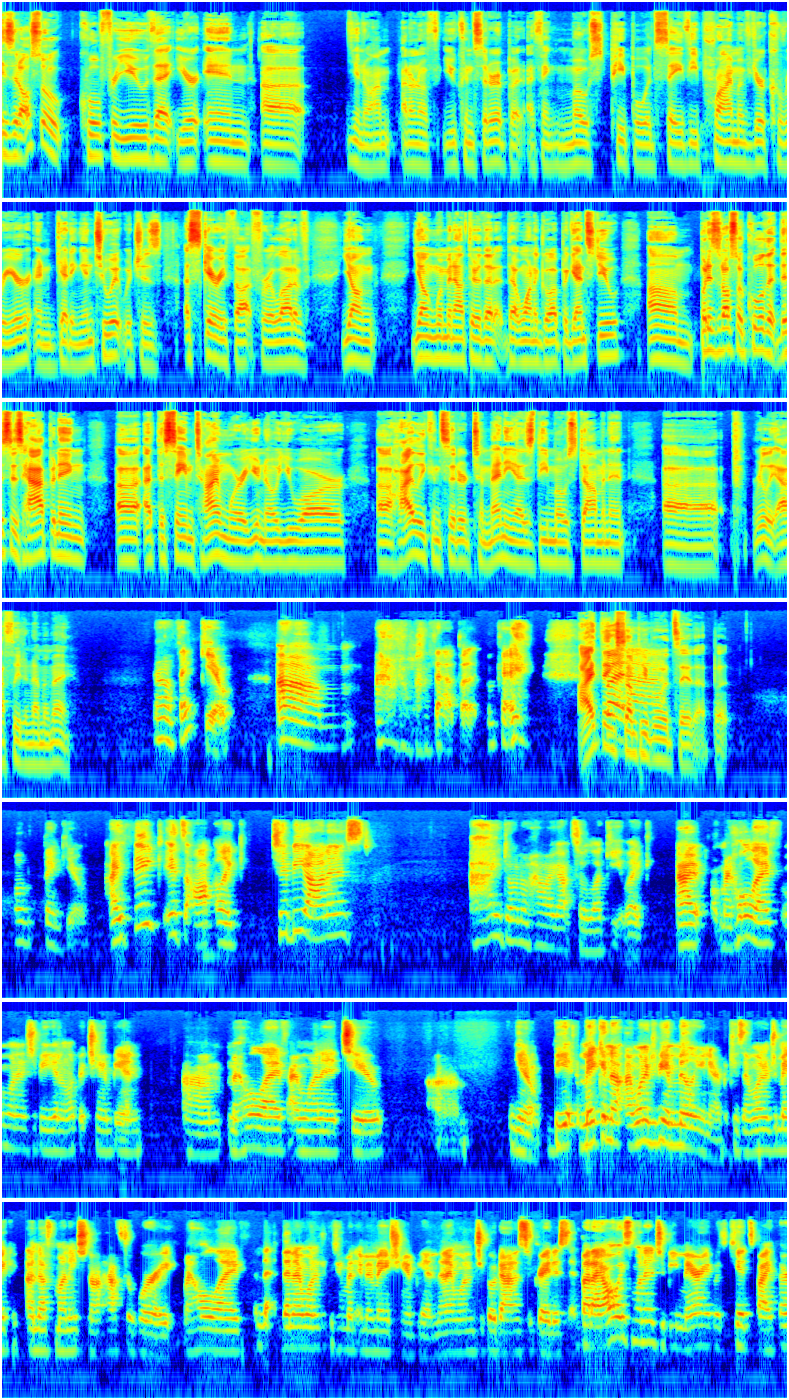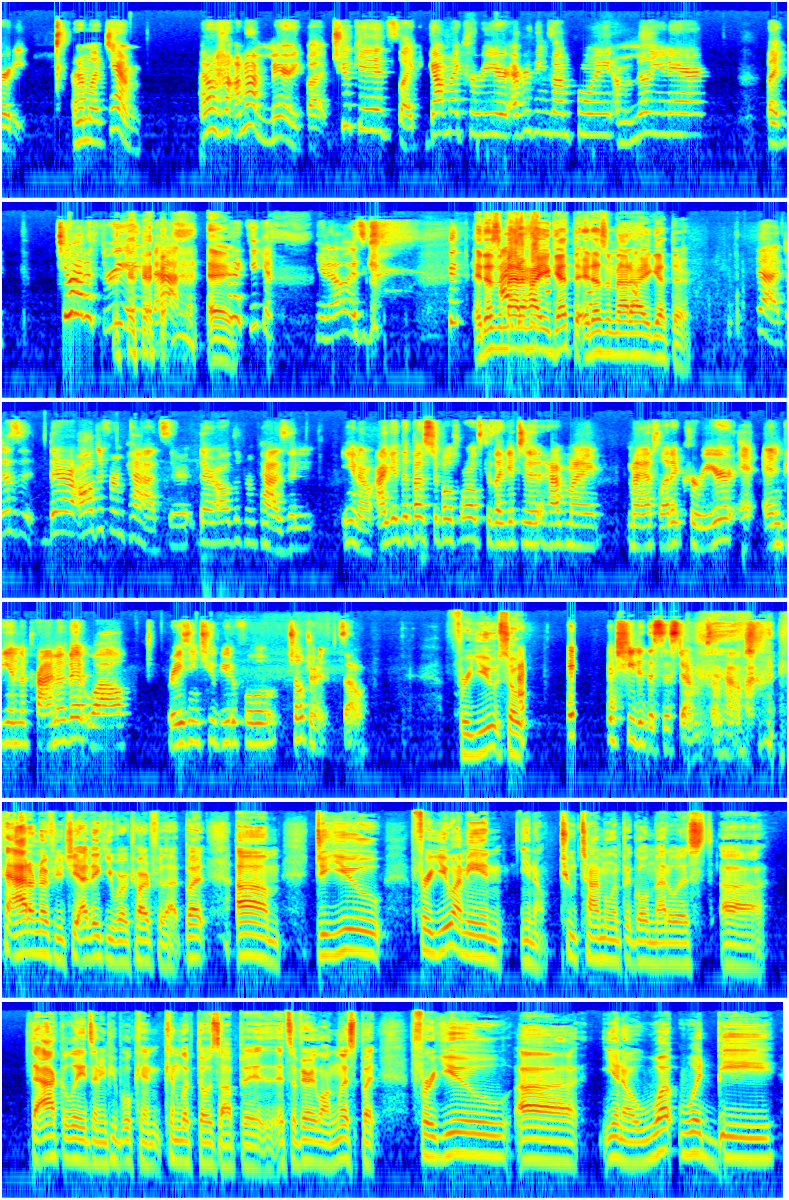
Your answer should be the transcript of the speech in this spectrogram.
Is it also cool for you that you're in uh you know, I'm I don't know if you consider it, but I think most people would say the prime of your career and getting into it, which is a scary thought for a lot of young young women out there that that want to go up against you. Um, but is it also cool that this is happening uh, at the same time where you know you are uh, highly considered to many as the most dominant, uh, really athlete in MMA? Oh, thank you. Um, I don't know about that, but okay. I think but, some people uh, would say that, but well, thank you. I think it's like to be honest, I don't know how I got so lucky. Like I, my whole life, I wanted to be an Olympic champion. Um, my whole life, I wanted to, um, you know, be make enough. I wanted to be a millionaire because I wanted to make enough money to not have to worry. My whole life, and th- then I wanted to become an MMA champion. Then I wanted to go down as the greatest. But I always wanted to be married with kids by thirty. And I'm like, damn, I don't have, I'm not married, but two kids, like got my career, everything's on point. I'm a millionaire. Like two out of three ain't bad. hey. you know, it's It doesn't matter how you get there. It doesn't matter how you get there. Yeah, it doesn't they're all different paths. They're they're all different paths. And you know, I get the best of both worlds because I get to have my my athletic career and, and be in the prime of it while raising two beautiful children. So for you, so I, I cheated the system somehow. I don't know if you cheat. I think you worked hard for that. But um, do you, for you, I mean, you know, two-time Olympic gold medalist, uh, the accolades. I mean, people can can look those up. It, it's a very long list. But for you, uh, you know, what would be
